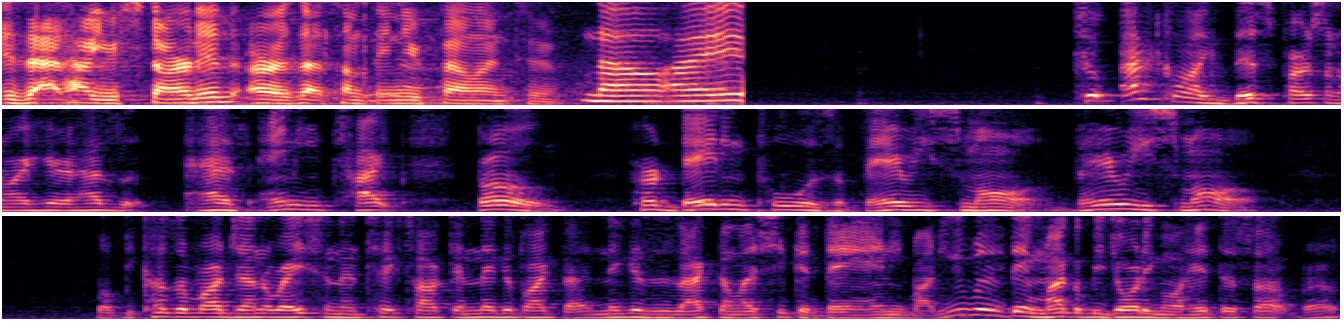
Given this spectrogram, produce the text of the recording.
is that how you started, or is that something you fell into? No, I to act like this person right here has has any type bro her dating pool is very small very small but because of our generation and tiktok and niggas like that niggas is acting like she could date anybody you really think michael b jordan gonna hit this up bro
